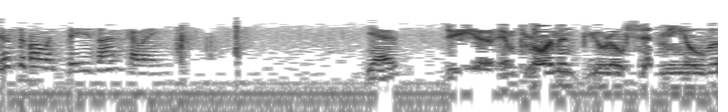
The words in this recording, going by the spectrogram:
Just a moment, please. I'm coming. Yes? The uh, Employment Bureau sent me over.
